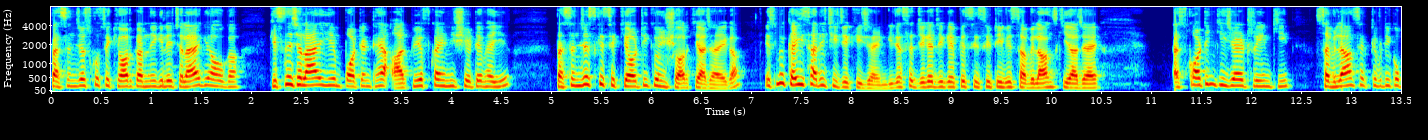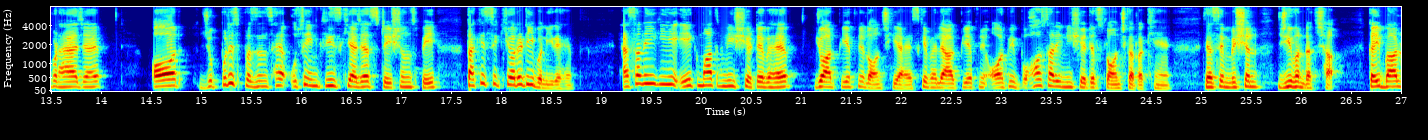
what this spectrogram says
पैसेंजर्स को सिक्योर करने के लिए चलाया गया होगा? किसने चलाया? ये इंपॉर्टेंट है। आरपीएफ का इनिशिएटिव है ये। पैसेंजर्स की सिक्योरिटी को इंश्योर किया जाएगा। इसमें कई सारी चीज़ें की जाएँगी, जैसे जगह जगह पे सीसीटीवी सर्विलांस किया जाए एस्कॉटिंग की जाए ट्रेन की सर्विलांस एक्टिविटी को बढ़ाया जाए, और जो पुलिस प्रेजेंस है, उसे इंक्रीज किया जाए स्टेशन पे, ताकि सिक्योरिटी बनी रहे। ऐसा नहीं कि ये एकमात्र इनिशिएटिव है जो आरपीएफ ने लॉन्च किया है। इसके पहले आरपीएफ ने और भी बहुत सारे इनिशिएटिव्स लॉन्च कर रखे हैं, जैसे मिशन जीवन रक्षा। कई बार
